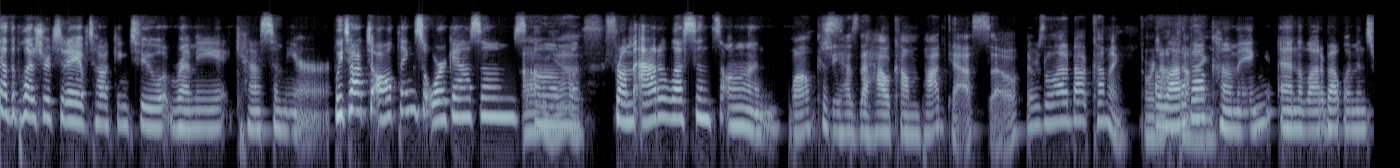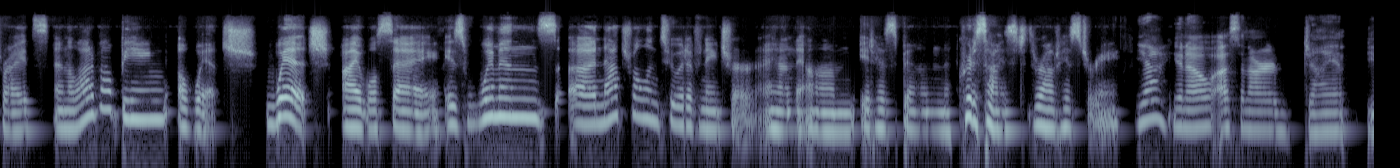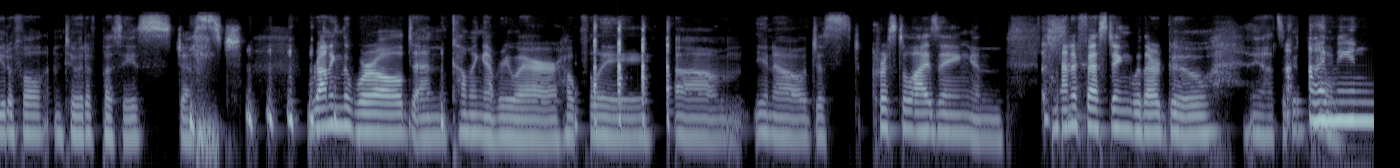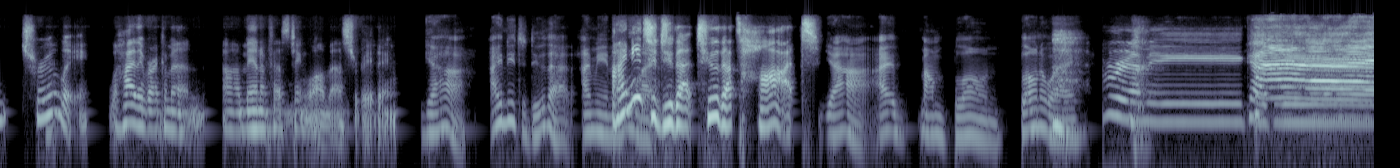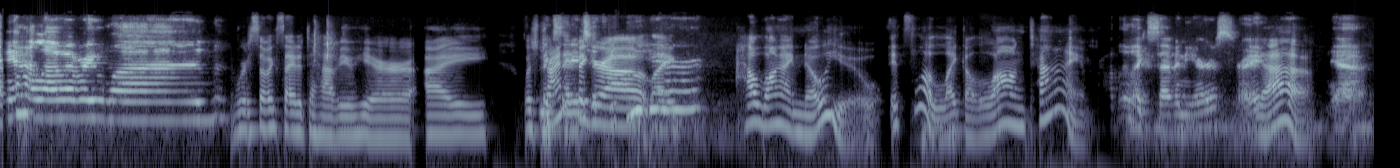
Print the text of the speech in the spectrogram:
Had the pleasure today of talking to Remy Kassimir. We talked all things orgasms Oh, um, yes. From adolescence on. Well, she has the How Cum podcast. So there was a lot about coming or a lot coming. about coming and a lot about women's rights and a lot about being a witch, which I will say is women's uh, natural intuitive nature. And um, it has been criticized throughout history. Yeah, you know, us and our giant, beautiful, intuitive pussies just running the world and coming everywhere. Hopefully, um, you know, just crystallizing and manifesting with our goo. Yeah, it's a good. I mean, truly, highly recommend uh, manifesting while masturbating. yeah, I need to do that. I mean, I I'm need to do that too. That's hot. Yeah, I I'm blown, blown away. Remy, Hi, hello everyone. We're so excited to have you here. I was I'm trying to figure be out like here. How long I know you. It's a, like a long time. probably like seven years, right? Yeah, yeah,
